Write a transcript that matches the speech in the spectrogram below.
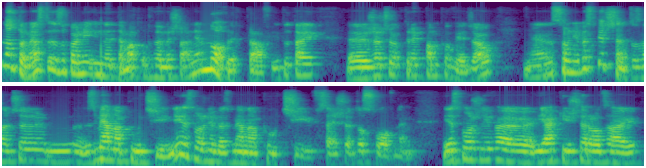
Natomiast to jest zupełnie inny temat od wymyślania nowych praw. I tutaj e, rzeczy, o których Pan powiedział, e, są niebezpieczne. To znaczy m, zmiana płci. Nie jest możliwa zmiana płci w sensie dosłownym. Jest możliwe jakiś rodzaj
